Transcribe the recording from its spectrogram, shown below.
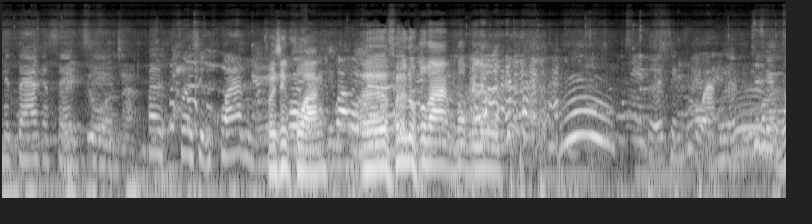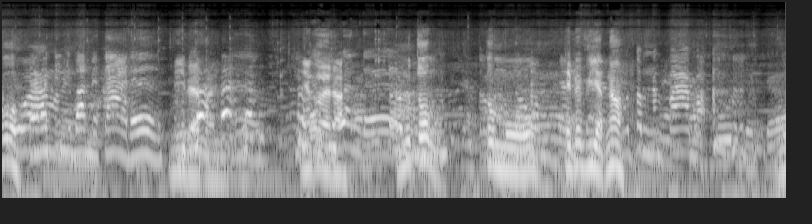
เมตากับเซ็ตเซ็ตเฟอร์สิงควางเฟอร์เชียงควางเออเฟอร์โลกพะบางบอกไปเลยเอเสียงขวางเลยโอ้ตากินบ้านเมตาเด้อมีแบบมันยังเกิดอะหมูต้ม ต้มหมูเห็ดแบบเวียดเนาะต้มน้ำปลาบ่หมู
